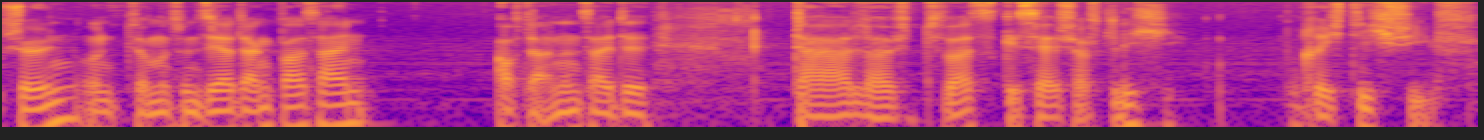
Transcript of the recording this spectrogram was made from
schön und da muss man sehr dankbar sein. Auf der anderen Seite, da läuft was gesellschaftlich richtig schief.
